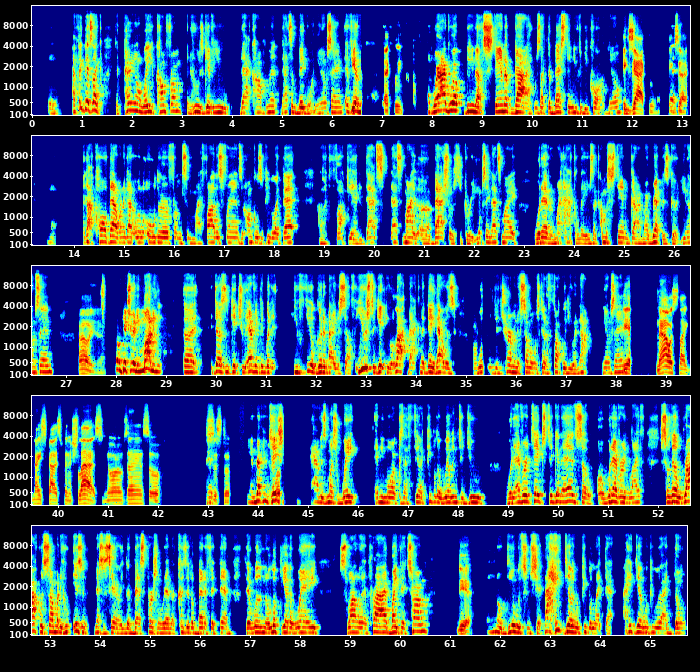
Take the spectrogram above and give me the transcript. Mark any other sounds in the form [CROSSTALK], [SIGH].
I think that's like depending on where you come from and who's giving you that compliment, that's a big one. You know what I'm saying? If you're Exactly. like where I grew up being a stand-up guy was like the best thing you could be called, you know? Exactly. Exactly. I got called that when I got a little older from some of my father's friends and uncles and people like that. I was like, fuck yeah, dude, that's that's my uh, bachelor's degree. You know what I'm saying? That's my whatever, my accolades. Like I'm a stand-up guy. My rep is good. You know what I'm saying? Oh yeah. Don't get you any money. Uh, it doesn't get you everything, but it, you feel good about yourself. It used to get you a lot back in the day. That was what would determine if someone was gonna fuck with you or not. You know what I'm saying? Yeah. Now it's like nice guys finish last. You know what I'm saying? So it's just a And reputation have as much weight anymore because I feel like people are willing to do whatever it takes to get ahead. So or whatever in life. So they'll rock with somebody who isn't necessarily the best person or whatever because it'll benefit them. They're willing to look the other way, swallow their pride, bite their tongue, yeah. and, you know, deal with some shit. And I hate dealing with people like that. I hate dealing with people that I don't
